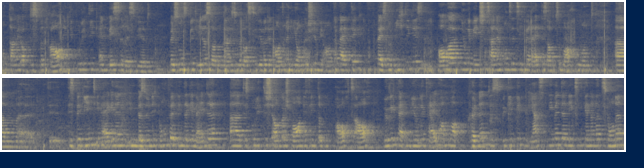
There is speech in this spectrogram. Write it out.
und damit auch das Vertrauen in die Politik ein besseres wird. Weil sonst wird jeder sagen, nein, das überlasse ich lieber den anderen, ich engagiere mich anderweitig, weil es nur wichtig ist. Aber junge Menschen sind ja grundsätzlich bereit, das auch zu machen. Und ähm, das beginnt im eigenen, im persönlichen Umfeld, in der Gemeinde, äh, das politische Engagement. Und ich finde, da braucht es auch Möglichkeiten, wie Junge teilhaben können. Das beginnt mit dem Ernstnehmen der nächsten Generationen.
